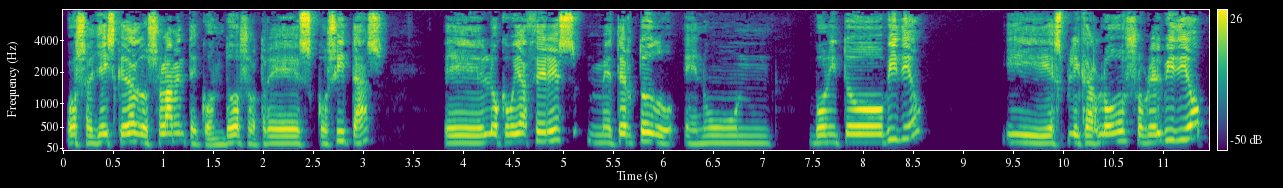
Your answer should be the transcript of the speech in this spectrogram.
os hayáis quedado solamente con dos o tres cositas, eh, lo que voy a hacer es meter todo en un bonito vídeo y explicarlo sobre el vídeo,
